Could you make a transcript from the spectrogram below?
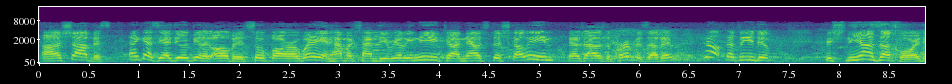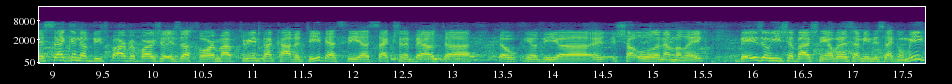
uh, Shabbos. And I guess the idea would be like, oh, but it's so far away, and how much time do you really need to announce the Shkalim? Because that was the purpose of it. No, that's what you do. Bishniya Zachor, the second of these Arba Parsha is Zachor. Maftirin Pakadati, that's the uh, section about uh, the you know the uh, Shaul and Amalek. Bezo Hishabash What does that mean? The second week.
